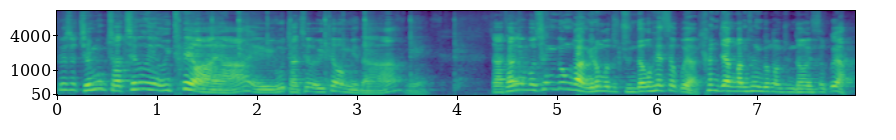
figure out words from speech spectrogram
그래서 제목 자체가 의태어야. 예, 이거 자체가 의태어입니다. 예. 자 당연히 뭐 생동감 이런 것도 준다고 했었고요. 현장감 생동감 준다고 했었고요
